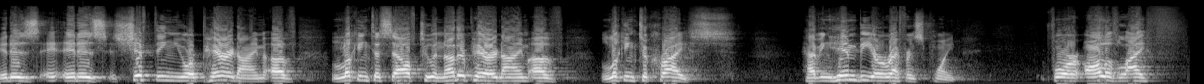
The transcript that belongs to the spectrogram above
It is, it is shifting your paradigm of looking to self to another paradigm of looking to Christ, having Him be your reference point for all of life,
